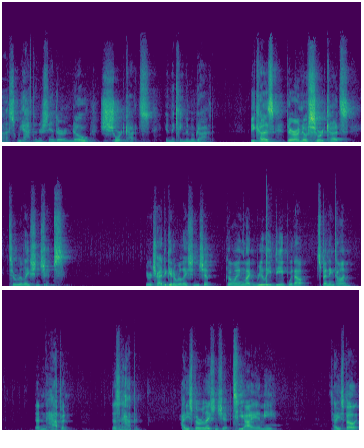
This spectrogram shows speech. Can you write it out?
us. We have to understand there are no shortcuts in the kingdom of God because there are no shortcuts to relationships. You ever tried to get a relationship going like really deep without spending time? Doesn't happen. Doesn't happen. How do you spell relationship? T I M E. That's how you spell it.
